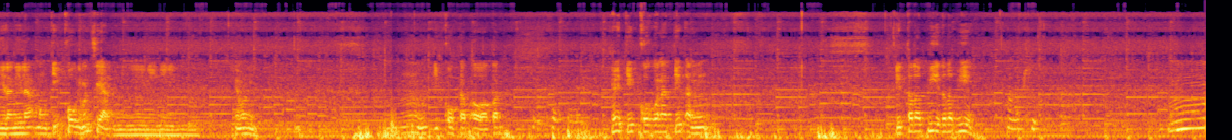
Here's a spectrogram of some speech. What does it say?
นี่ละนี่ละมองติดโคกนี่มันเสียบนี่นี่นี่นี่เห็นไหมนี่อืมติดโคกครับเอาออกก่อนเฮ้ยติดโคกก่อนะติดอันติดตะละพี่ตะละพี่ทำผิดอืม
